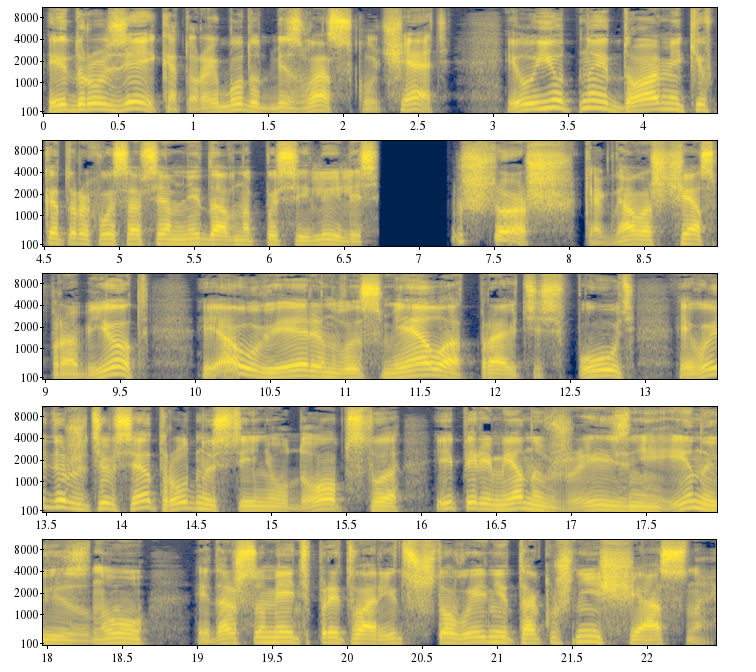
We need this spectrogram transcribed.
и друзей, которые будут без вас скучать, и уютные домики, в которых вы совсем недавно поселились, что ж, когда ваш час пробьет, я уверен, вы смело отправитесь в путь и выдержите все трудности и неудобства, и перемены в жизни, и новизну, и даже сумеете притвориться, что вы не так уж несчастны.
